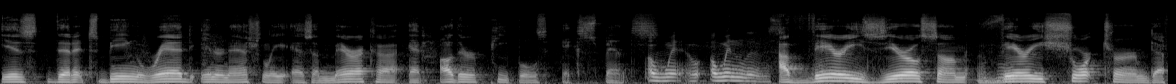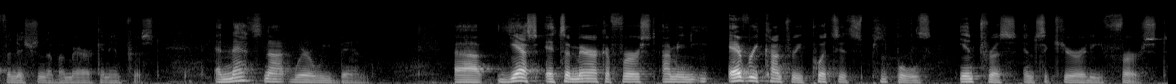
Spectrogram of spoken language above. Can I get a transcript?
is that it's being read internationally as America at other people's expense. A win, a win-lose. A very zero sum, very short term definition of American interest. And that's not where we've been. Uh, yes, it's America first. I mean, every country puts its people's interests and security first.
